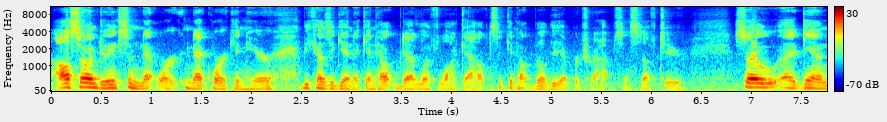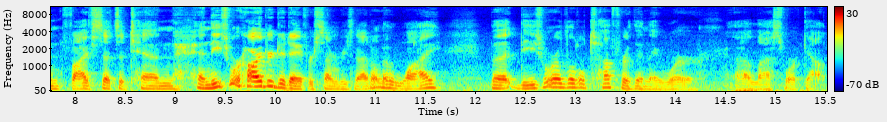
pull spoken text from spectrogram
Also, I'm doing some network neck work in here because again, it can help deadlift lockouts. It can help build the upper traps and stuff too. So again, five sets of 10, and these were harder today for some reason. I don't know why, but these were a little tougher than they were uh, last workout.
